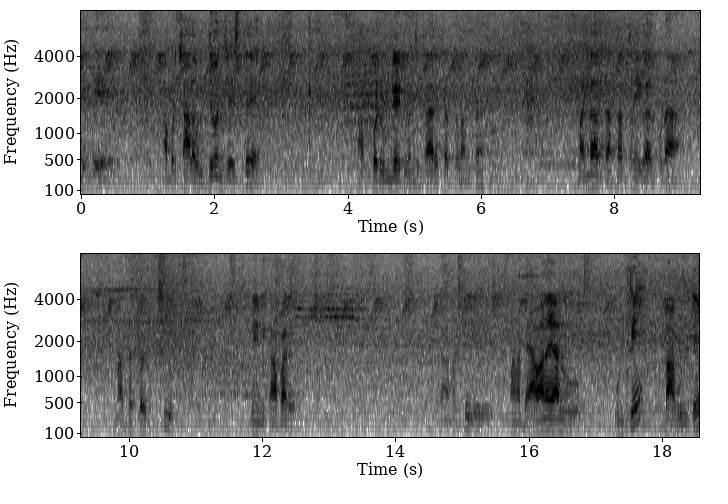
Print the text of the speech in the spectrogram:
అయితే అప్పుడు చాలా ఉద్యమం చేస్తే అప్పుడు ఉండేటువంటి కార్యకర్తలంతా బండారు దత్తాత్రేయ గారు కూడా మద్దతు వచ్చి దీన్ని కాపాడేది కాబట్టి మన దేవాలయాలు ఉంటే బాగుంటే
